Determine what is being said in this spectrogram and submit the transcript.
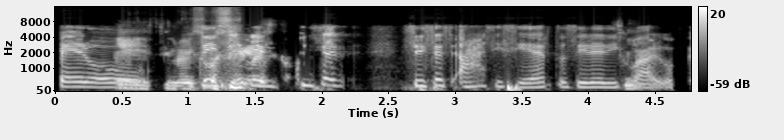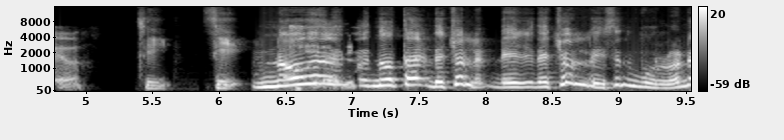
pero Sí, sí lo hizo, sí, sí sí, lo sí, hizo. sí se- sí se- ah, sí, cierto, sí le dijo algo feo. Sí, sí. No, no de hecho, de, de hecho le dicen burlón,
